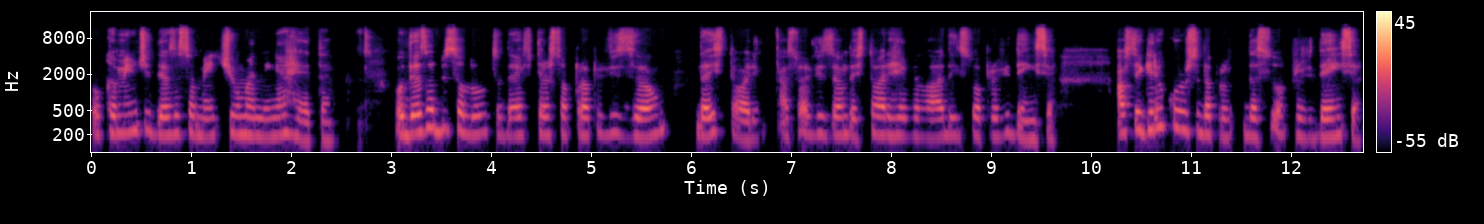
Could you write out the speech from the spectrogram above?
O caminho de Deus é somente uma linha reta. O Deus absoluto deve ter sua própria visão da história, a sua visão da história revelada em sua providência. Ao seguir o curso da, da sua providência,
